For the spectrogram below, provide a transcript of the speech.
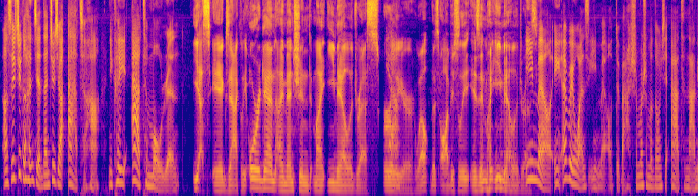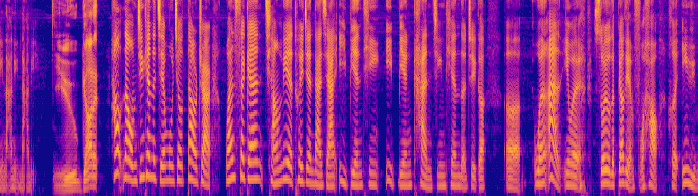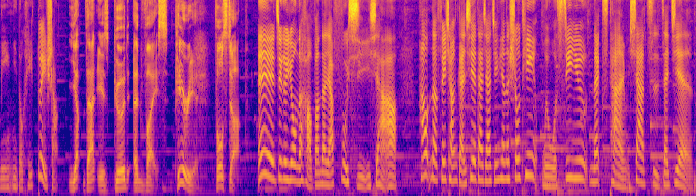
啊，所以这个很简单，就叫 at 哈，你可以 at 某人。 Yes, exactly. Or again, I mentioned my email address earlier. Well, this obviously is in my email address. email in everyone's email，对吧？什么什么东西 at 哪里哪里哪里。 You got it. 好，那我们今天的节目就到这儿。Once again，强烈推荐大家一边听一边看今天的这个呃文案，因为所有的标点符号和英语名你都可以对上。 Yep, that is good advice. Period. Full stop. 哎，这个用的好，帮大家复习一下啊。好，那非常感谢大家今天的收听，We will see you next time，下次再见。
